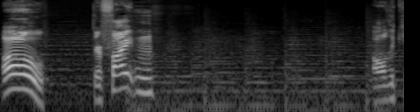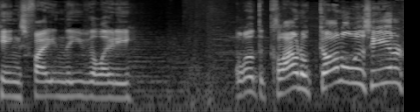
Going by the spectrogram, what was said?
Oh! They're fighting! All the kings fighting the evil lady. Hello, the Clown O'Conall is here!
